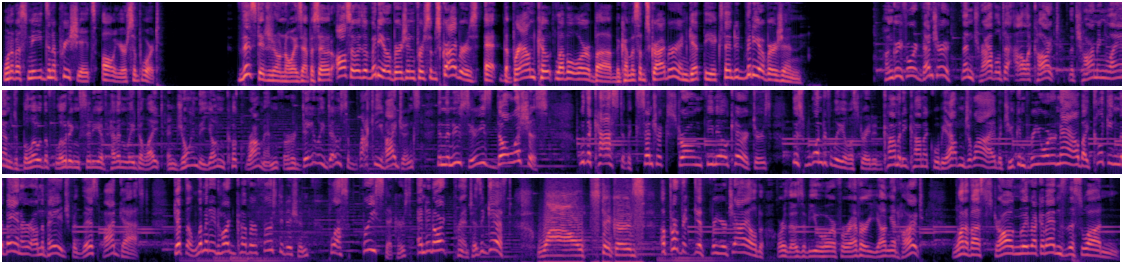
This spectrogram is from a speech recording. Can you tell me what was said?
One of us needs and appreciates all your support. This digital noise episode also has a video version for subscribers at the brown coat level or above. Become a subscriber and get the extended video version. Hungry for adventure? Then travel to a la carte, the charming land below the floating city of heavenly delight, and join the young cook Ramen for her daily dose of wacky hijinks in the new series Delicious. With a cast of eccentric, strong female characters, this wonderfully illustrated comedy comic will be out in July, but you can pre-order now by clicking the banner on the page for this podcast. Get the limited hardcover first edition, plus free stickers and an art print as a gift. Wow, stickers! A perfect gift for your child, or those of you who are forever young at heart. One of us strongly recommends this one.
